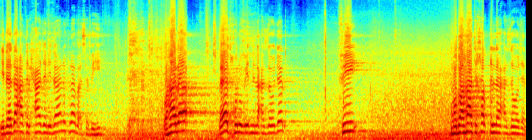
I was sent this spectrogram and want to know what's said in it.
إذا دعت الحاجة لذلك لا بأس به. وهذا لا يدخل بإذن الله عز وجل في مضاهاة خلق الله عز وجل.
